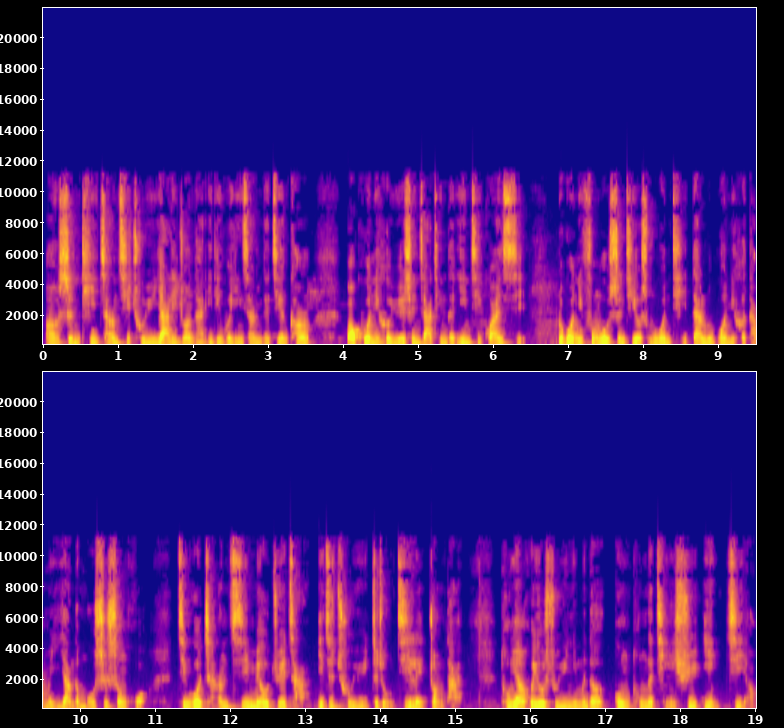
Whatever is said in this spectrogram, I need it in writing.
啊，身体长期处于压力状态，一定会影响你的健康，包括你和原生家庭的应激关系。如果你父母身体有什么问题，但如果你和他们一样的模式生活，经过长期没有觉察，一直处于这种积累状态，同样会有属于你们的共同的情绪印记啊。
